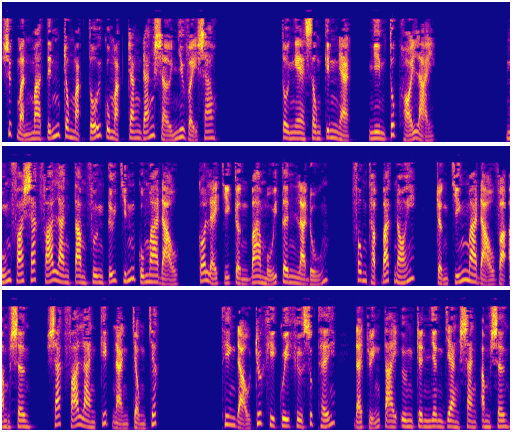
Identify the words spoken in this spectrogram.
sức mạnh ma tính trong mặt tối của mặt trăng đáng sợ như vậy sao? Tôi nghe xong kinh ngạc, nghiêm túc hỏi lại. Muốn phá sát phá lan tam phương tứ chính của ma đạo, có lẽ chỉ cần ba mũi tên là đủ. Phong thập bác nói, trận chiến ma đạo và âm sơn, sát phá lan kiếp nạn chồng chất. Thiên đạo trước khi quy khư xuất thế, đã chuyển tai ương trên nhân gian sang âm sơn,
